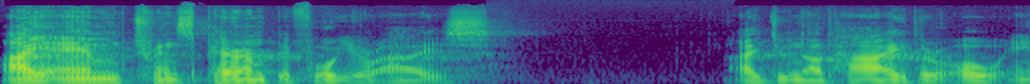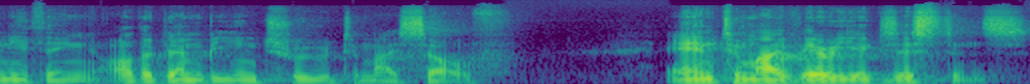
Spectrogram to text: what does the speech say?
I am transparent before your eyes. I do not hide or owe anything other than being true to myself and to my very existence.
